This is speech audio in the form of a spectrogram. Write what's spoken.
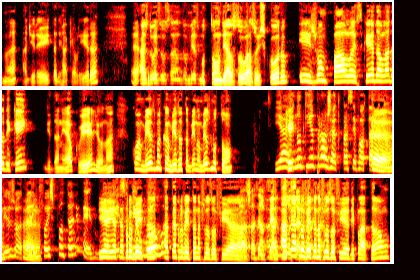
né? à direita de Raquel Lira, as duas usando o mesmo tom de azul, azul escuro, e João Paulo à esquerda, ao lado de quem? De Daniel Coelho, né? com a mesma camisa também no mesmo tom. E aí que... não tinha projeto para ser votado, é, não, viu, Jota? É. Aí foi espontâneo mesmo. E aí, até aproveitando, até aproveitando a filosofia. Posso fazer uma pergunta? Até aproveitando Jota? a filosofia de Platão,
